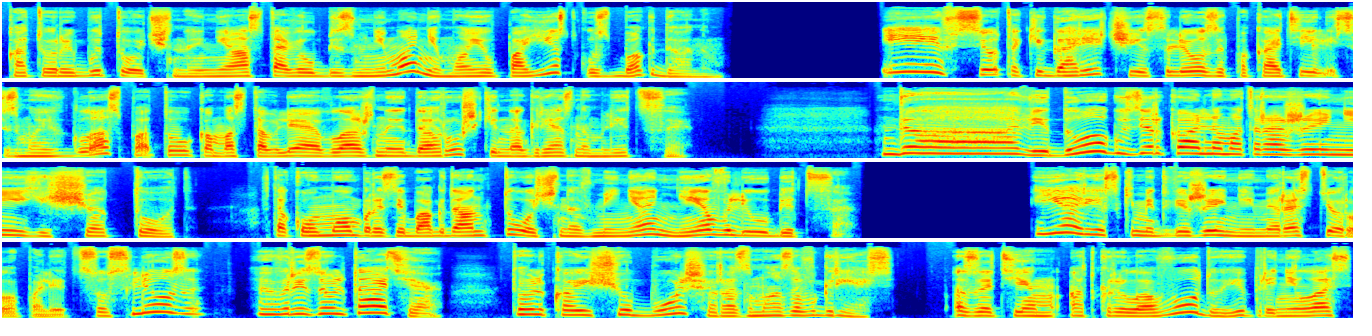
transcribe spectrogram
который бы точно не оставил без внимания мою поездку с Богданом. И все таки горячие слезы покатились из моих глаз потоком, оставляя влажные дорожки на грязном лице. Да, видок в зеркальном отражении еще тот таком образе Богдан точно в меня не влюбится. Я резкими движениями растерла по лицу слезы, в результате только еще больше размазав грязь. Затем открыла воду и принялась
